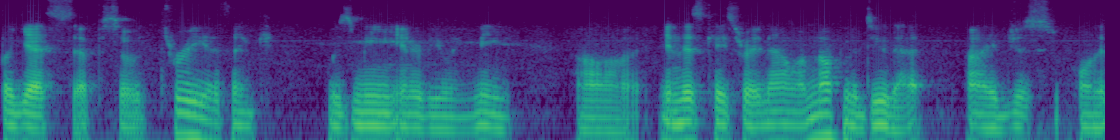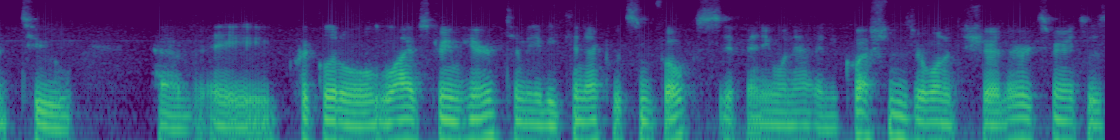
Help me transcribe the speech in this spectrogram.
but yes, episode three, I think, was me interviewing me. Uh, in this case, right now, I'm not going to do that. I just wanted to have a quick little live stream here to maybe connect with some folks if anyone had any questions or wanted to share their experiences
